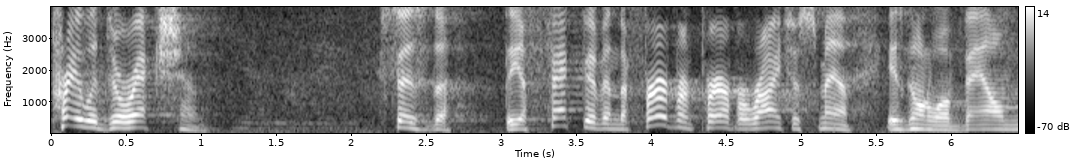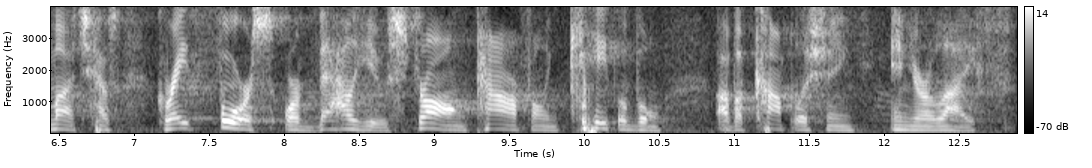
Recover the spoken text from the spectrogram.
pray with direction. It says the The effective and the fervent prayer of a righteous man is going to avail much, has great force or value, strong, powerful, and capable of accomplishing in your life.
